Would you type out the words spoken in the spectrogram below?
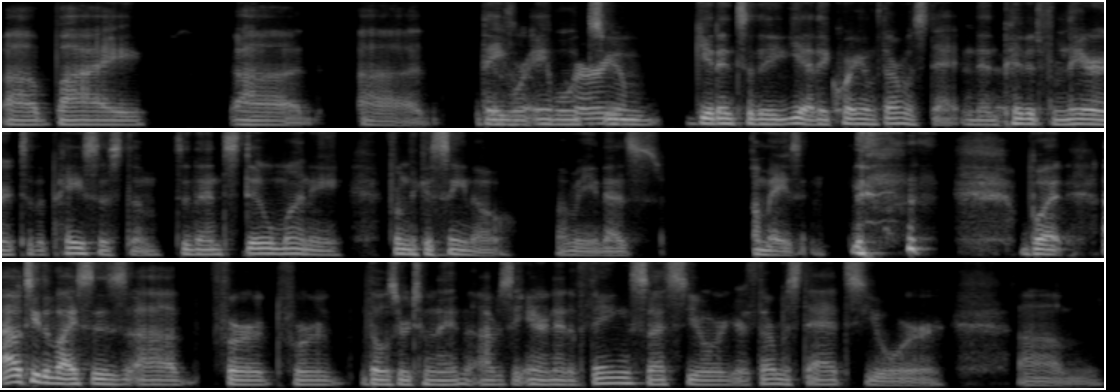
uh, by uh, uh, they were able to get into the yeah the aquarium thermostat and then pivot from there to the pay system to then steal money from the casino. I mean that's amazing. But iot devices uh for for those who are tuning in obviously internet of things so that's your your thermostats your um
